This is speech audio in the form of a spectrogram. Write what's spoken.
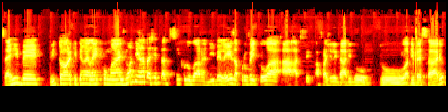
CRB, Vitória, que tem um elenco mais. Não adianta a gente dar de 5 no Guarani, beleza, aproveitou a, a, a fragilidade do, do adversário,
